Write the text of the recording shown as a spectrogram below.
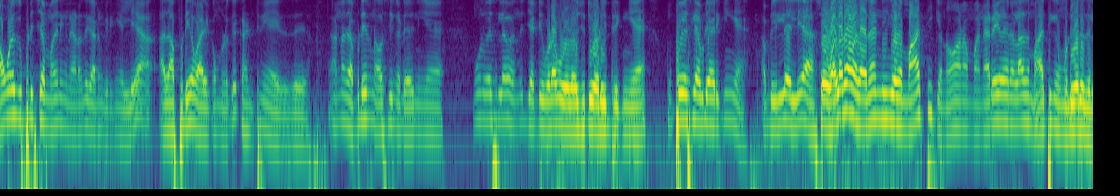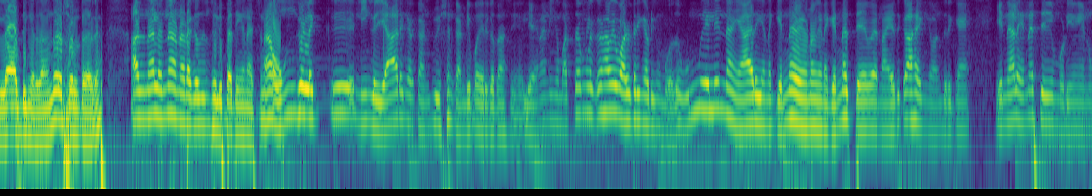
அவங்களுக்கு பிடிச்ச மாதிரி நீங்கள் நடந்துக்க ஆரம்பிக்கிறீங்க இல்லையா? அது அப்படியே வாழ்க்கை முழுக்க கண்டினியூ ஆயிடுது. ஆனால் அது அப்படியே இருக்கணும் அவசியம் கிடையாது. நீங்கள் மூணு வயசில் வந்து ஜட்டி போட ஒரு சுற்றி ஓடிட்டு இருக்கீங்க. முப்பது வயசில் அப்படியா இருக்கீங்க? அப்படி இல்லை இல்லையா? ஸோ வளர வளர நீங்கள் அதை மாற்றிக்கணும் நம்ம நிறைய பேரெல்லாம் அதை மாற்றிக்க முடியறதில்ல அப்படிங்கிறத வந்து அவர் சொல்கிறாரு அதனால என்ன நடக்குதுன்னு சொல்லி பார்த்தீங்கன்னாச்சுன்னா உங்களுக்கு நீங்கள் யாருங்கிற கன்ஃபியூஷன் கண்டிப்பாக இருக்க தான் செய்யும் இல்லையா? ஏன்னா நீங்கள் மற்றவங்களுக்காகவே வாழ்கிறீங்க அப்படிங்கும்போது உண்மையிலேயே நான் யார் எனக்கு என்ன வேணும் எனக்கு என்ன தேவை நான் எதுக்காக இங்கே வந்திருக்கேன் என்னால் என்ன செய்ய முடியும் என்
